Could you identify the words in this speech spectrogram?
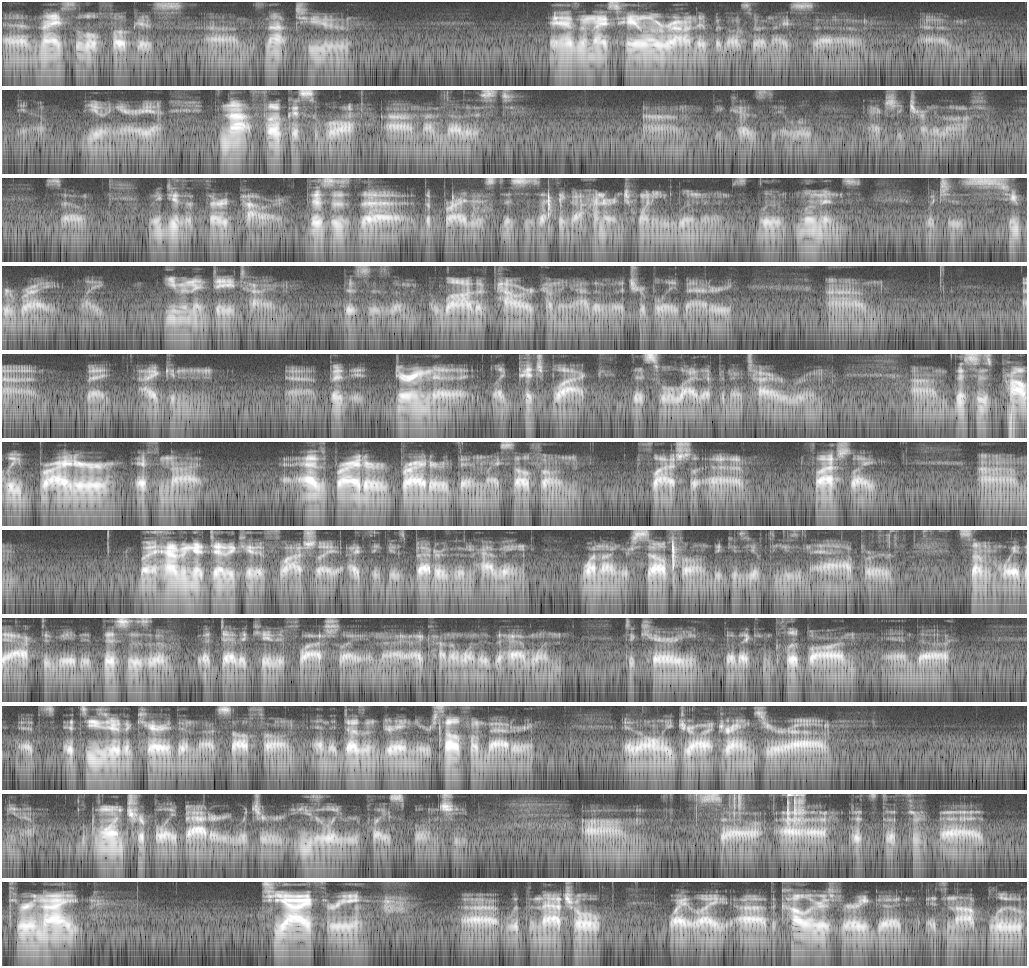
and a nice little focus. Um, it's not too. It has a nice halo around it, but also a nice, uh, um, you know, viewing area. It's not focusable. Um, I've noticed because it will actually turn it off. So let me do the third power. This is the, the brightest. This is, I think, 120 lumens, lumens, which is super bright. Like, even in daytime, this is a, a lot of power coming out of a AAA battery. Um, uh, but I can, uh, but it, during the, like, pitch black, this will light up an entire room. Um, this is probably brighter, if not as brighter, brighter than my cell phone flash, uh, flashlight um, but having a dedicated flashlight, I think, is better than having one on your cell phone because you have to use an app or some way to activate it. This is a, a dedicated flashlight, and I, I kind of wanted to have one to carry that I can clip on, and uh, it's it's easier to carry than a cell phone, and it doesn't drain your cell phone battery. It only dra drains your, uh, you know, one AAA battery, which are easily replaceable and cheap. Um, so uh, it's the th uh, Thrunite TI3 uh, with the natural white light. Uh, the color is very good. It's not blue.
